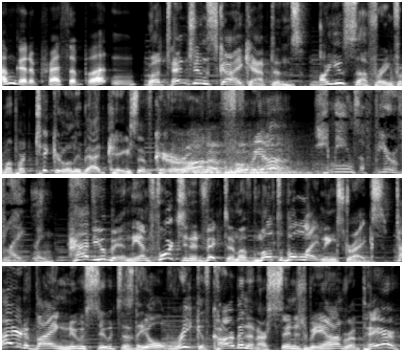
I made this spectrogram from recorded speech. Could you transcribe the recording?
I'm gonna press a button. Attention, Sky Captains! Are you suffering from a particularly bad case of keraunophobia? He means a fear of lightning. Have you been the unfortunate victim of multiple lightning strikes? Tired of buying new suits as the old reek of carbon and are singed beyond repair?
